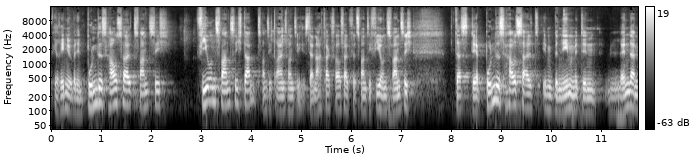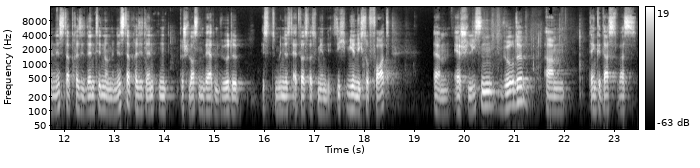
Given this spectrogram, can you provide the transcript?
wir reden hier über den Bundeshaushalt 2024 dann, 2023 ist der Nachtragshaushalt für 2024, dass der Bundeshaushalt im Benehmen mit den Länderministerpräsidentinnen und Ministerpräsidenten beschlossen werden würde, ist zumindest etwas, was mir, sich mir nicht sofort ähm, erschließen würde. Ähm, denke, das, was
